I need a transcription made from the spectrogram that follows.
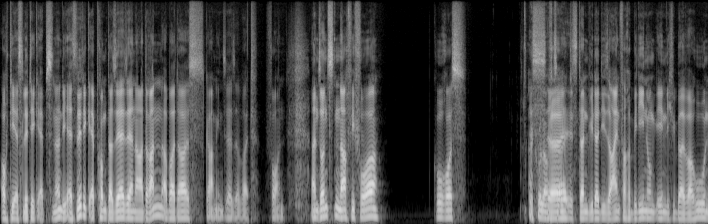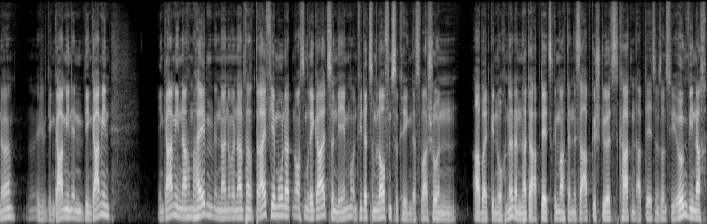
Auch die Athletic-Apps. Ne? Die Athletic-App kommt da sehr, sehr nah dran, aber da ist Garmin sehr, sehr weit vorn. Ansonsten nach wie vor Koros, ist, äh, ist, dann wieder diese einfache Bedienung, ähnlich wie bei Wahoo. Ne? Den Garmin, in, den Garmin, den Garmin nach einem halben, nach, drei, vier Monaten aus dem Regal zu nehmen und wieder zum Laufen zu kriegen, das war schon Arbeit genug. Ne? Dann hat er Updates gemacht, dann ist er abgestürzt, Kartenupdates und sonst wie. Irgendwie nach,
